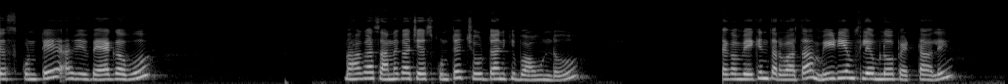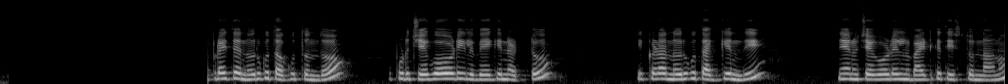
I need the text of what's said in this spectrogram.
చేసుకుంటే అవి వేగవు. బాగా సన్నగా చేసుకుంటే చూడ్డానికి బాగుండవు. సగం వేగిన తర్వాత మీడియం ఫ్లేమ్లో పెట్టాలి. ఎప్పుడైతే నురుగు తగ్గుతుందో ఇప్పుడు చెగోడీలు వేగినట్టు. ఇక్కడ నురుగు తగ్గింది. నేను చెగోడీలను బయటికి తీస్తున్నాను.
